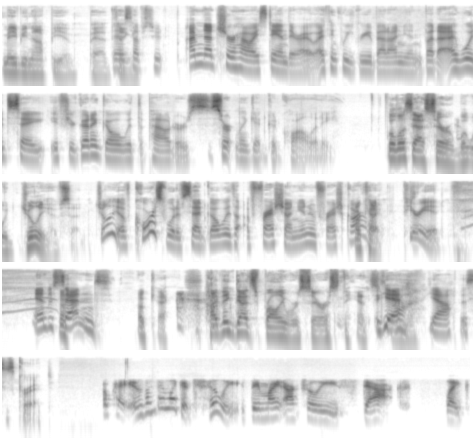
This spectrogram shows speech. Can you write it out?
maybe not be a bad Bad thing. substitute. I'm not sure how I stand there. I, I think we agree about onion, but I would say if you're going to go with the powders, certainly get good quality. Well, let's ask Sarah. What would Julia have said? Julia, of course, would have said go with a fresh onion and fresh garlic. Okay. Period. End of sentence. Okay. I think that's probably where Sarah stands. Yeah, yeah, this is correct. Okay, and something like a chili, they might actually stack like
